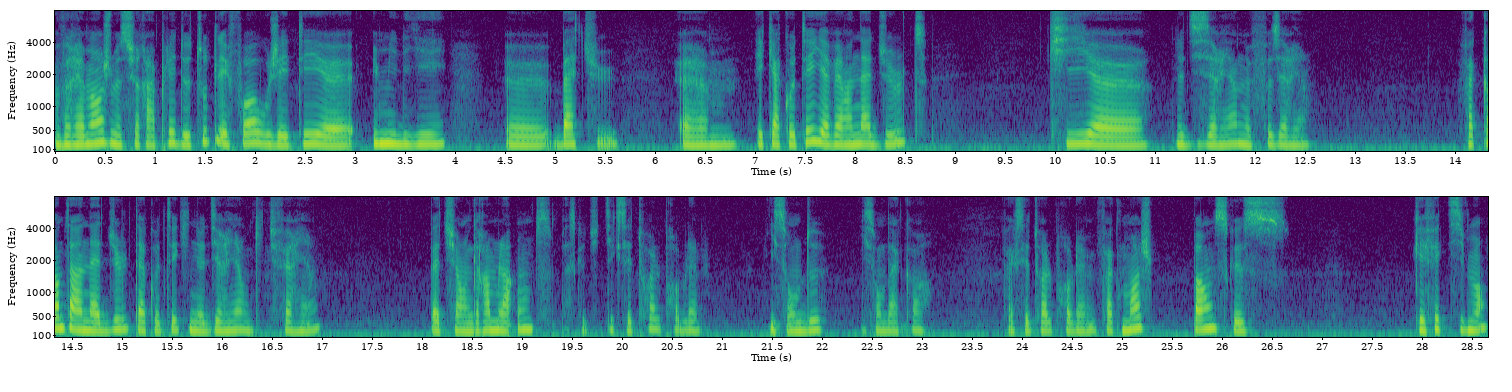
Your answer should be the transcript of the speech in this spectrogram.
vraiment, je me suis rappelé de toutes les fois où j'ai été euh, humiliée, battue, et qu'à côté, il y avait un adulte qui ne disait rien, ne faisait rien. Enfin, quand tu as un adulte à côté qui ne dit rien ou qui ne fait rien, bah, tu engrammes la honte parce que tu te dis que c'est toi le problème. Ils sont deux, ils sont d'accord. Fait que c'est toi le problème. Fait que moi, je pense que qu'effectivement,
